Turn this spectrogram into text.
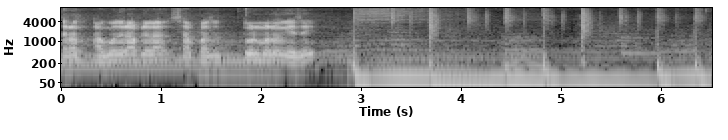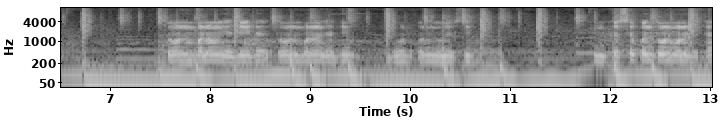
सर्वात अगोदर आपल्याला सापाचं तोंड बनवून घ्यायचं आहे तोंड बनवून घ्यायचं इथं. तोंड बनवण्यासाठी गोल करून व्यवस्थित तुम्ही कसं पण तोंड बनवू शकता.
